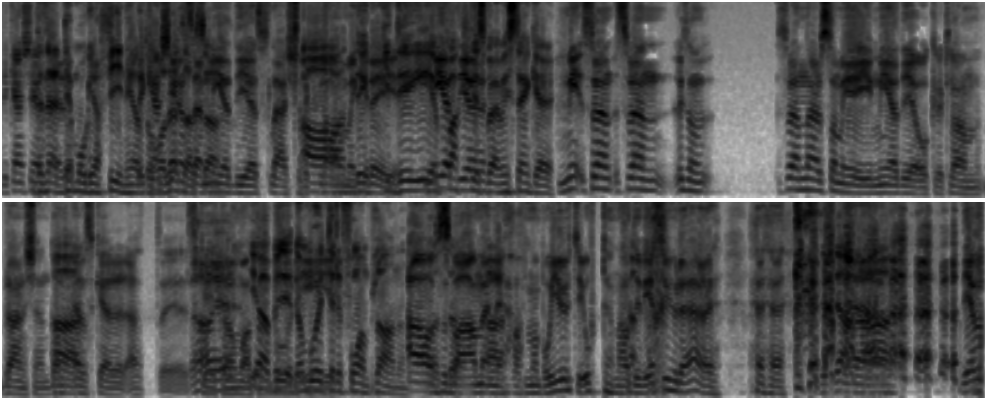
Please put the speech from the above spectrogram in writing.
Det kanske är Den här här- demografin helt Det och kanske är hållet en sån här alltså. medie slash Ja, det, grej. det är faktiskt vad jag misstänker. Sven, Sven, liksom, Svennar som är i media och reklambranschen, de Ja. älskar att eh, skryta Ja, om att Ja, de bor De bor i telefonplan. Ja, och Och så, så- bara, ja, men ja, man bor ju ute i orten och du vet ju hur det är. Det där, ja. Jag vill Man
